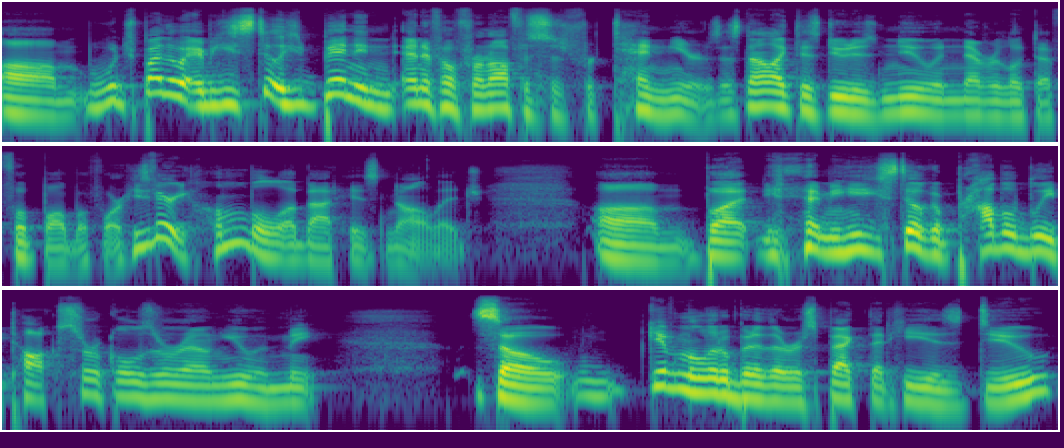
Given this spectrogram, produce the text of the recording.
um, which by the way, I mean he's still he's been in NFL front offices for 10 years. It's not like this dude is new and never looked at football before. He's very humble about his knowledge. Um, but I mean he still could probably talk circles around you and me. So give him a little bit of the respect that he is due.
